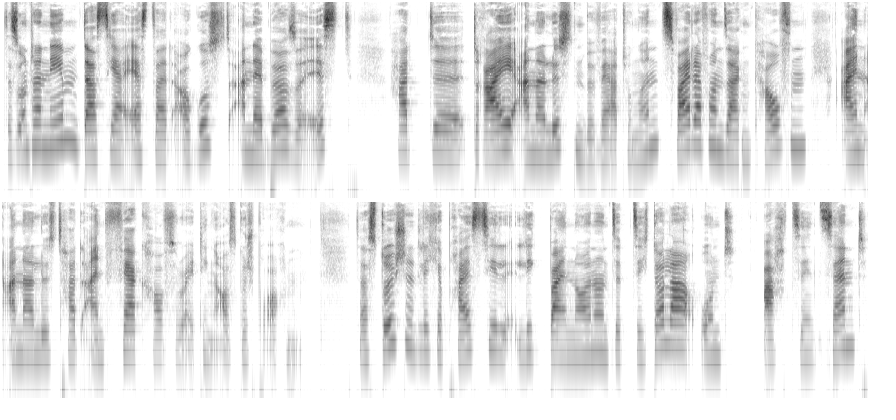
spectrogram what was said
Das Unternehmen, das ja erst seit August an der Börse ist, hat äh, drei Analystenbewertungen. Zwei davon sagen kaufen, ein Analyst hat ein Verkaufsrating ausgesprochen. Das durchschnittliche Preisziel liegt bei 79 Dollar und 18 Cent.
